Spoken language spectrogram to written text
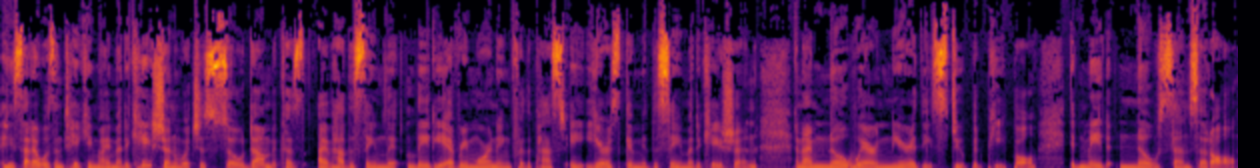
he said I wasn't taking my medication, which is so dumb because I've had the same la- lady every morning for the past eight years give me the same medication. And I'm nowhere near these stupid people. It made no sense at all.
